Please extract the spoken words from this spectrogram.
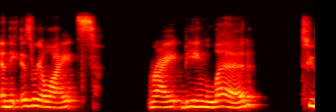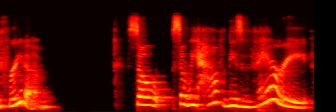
and the Israelites, right, being led to freedom. So so we have these very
